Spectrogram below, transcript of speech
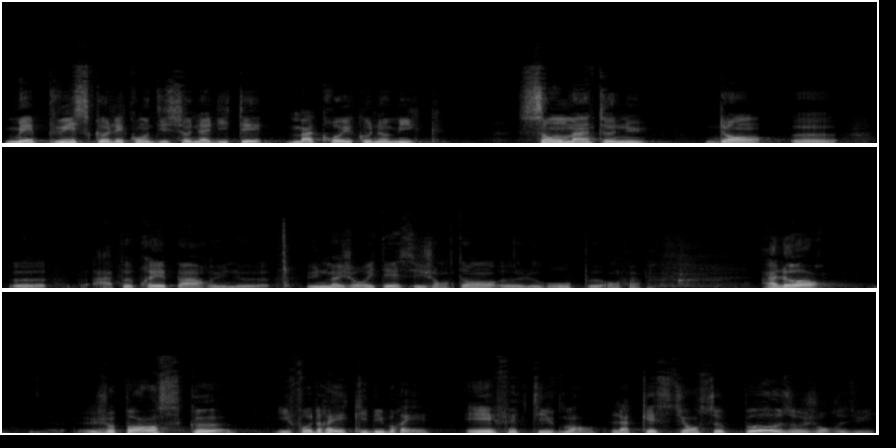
Mais puisque les conditionnalités macroéconomiques sont maintenues euh, euh, à peu près par une, majorité, si j'entends euh, le groupe, enfin, alors je pense qu'il faudrait équilibrer. Et effectivement, la question se pose aujourd'hui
